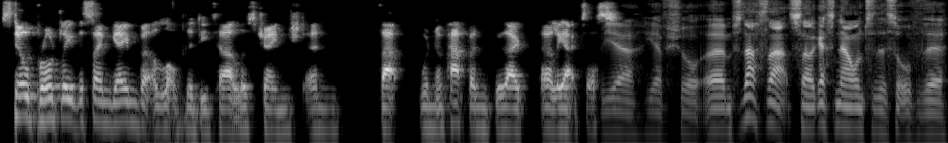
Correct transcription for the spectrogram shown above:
still broadly the same game, but a lot of the detail has changed, and that wouldn't have happened without early access. Yeah, yeah, for sure. Um, so that's that. So I guess now onto the sort of the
